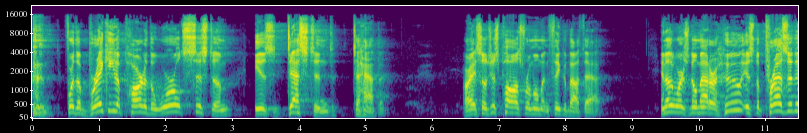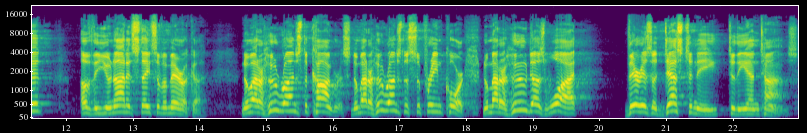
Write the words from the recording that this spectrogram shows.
for the breaking apart of the world system is destined to happen. All right, so just pause for a moment and think about that. In other words, no matter who is the president of the United States of America, no matter who runs the Congress, no matter who runs the Supreme Court, no matter who does what, there is a destiny to the end times.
